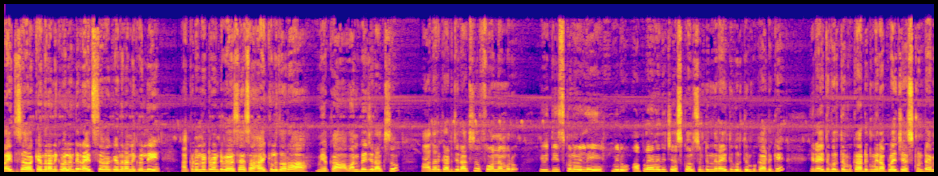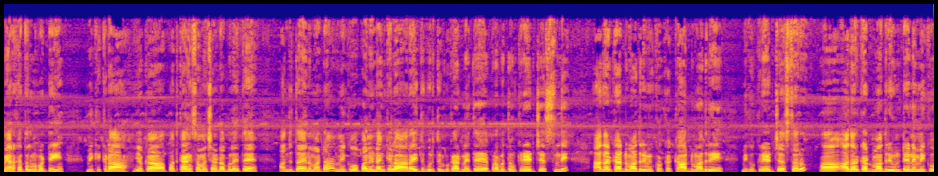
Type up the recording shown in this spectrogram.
రైతు సేవా కేంద్రానికి వెళ్ళండి. రైతు సేవా కేంద్రానికి వెళ్ళి అక్కడ ఉన్నటువంటి వ్యవసాయ సహాయకుల ద్వారా మీ యొక్క one B xerox Aadhaar card xerox phone number ఇవి తీసుకుని వెళ్ళి మీరు అప్లై అనేది చేసుకోవాల్సి ఉంటుంది రైతు గుర్తింపు కార్డుకి. ఈ రైతు గుర్తింపు కార్డుకి మీరు అప్లై చేసుకుంటే మీ అర్హతలను బట్టి మీకు ఇక్కడ ఈ యొక్క పథకానికి సంబంధించిన డబ్బులు అయితే అందుతాయన్నమాట. మీకు పన్నెండు అంకెల రైతు గుర్తింపు కార్డును అయితే ప్రభుత్వం క్రియేట్ చేస్తుంది. ఆధార్ కార్డు మాదిరి మీకు ఒక కార్డు మాదిరి మీకు క్రియేట్ చేస్తారు. ఆధార్ కార్డు మాదిరి ఉంటేనే మీకు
